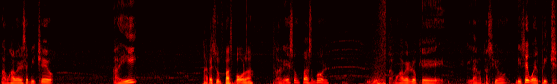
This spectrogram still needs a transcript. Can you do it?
Vamos a ver ese picheo. Ahí Parece un pass bola. parece un pass ball. Vamos a ver lo que la anotación dice well pitch.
